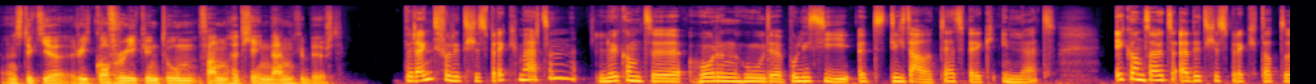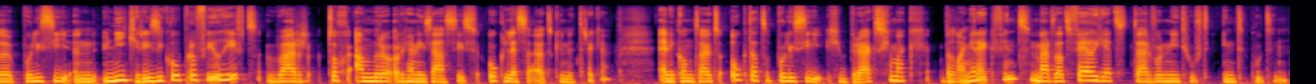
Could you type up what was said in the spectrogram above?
een stukje recovery kunt doen van hetgeen dan gebeurt. Bedankt voor het gesprek, Maarten. Leuk om te horen hoe de politie het digitale tijdperk inluidt. Ik onthoud uit dit gesprek dat de politie een uniek risicoprofiel heeft, waar toch andere organisaties ook lessen uit kunnen trekken. En ik onthoud ook dat de politie gebruiksgemak belangrijk vindt, maar dat veiligheid daarvoor niet hoeft in te boeten.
